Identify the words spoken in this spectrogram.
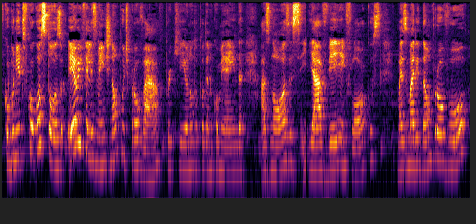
Ficou bonito, ficou gostoso. Eu, infelizmente, não pude provar, porque eu não tô podendo comer ainda as nozes e a aveia em flocos, mas o maridão provou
